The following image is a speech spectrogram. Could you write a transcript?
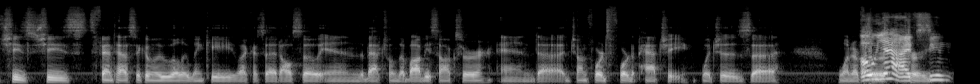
she's she's fantastic in Willie Winkie, like I said, also in The Bachelor and the Bobby Soxer, and uh, John Ford's Fort Apache, which is uh, one of Oh her, yeah, I've her seen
